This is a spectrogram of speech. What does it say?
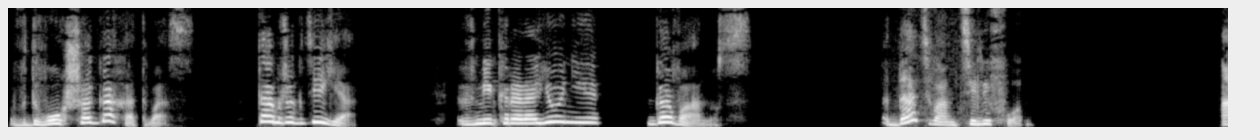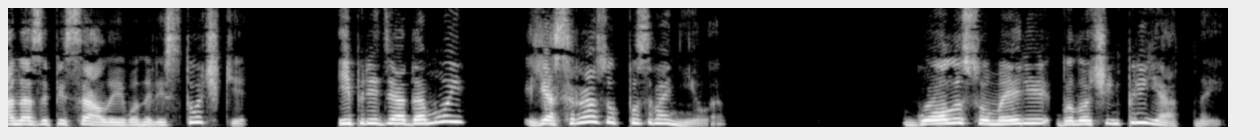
в двух шагах от вас, там же, где я, в микрорайоне Гаванус. Дать вам телефон? Она записала его на листочке, и, придя домой, я сразу позвонила. Голос у Мэри был очень приятный,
